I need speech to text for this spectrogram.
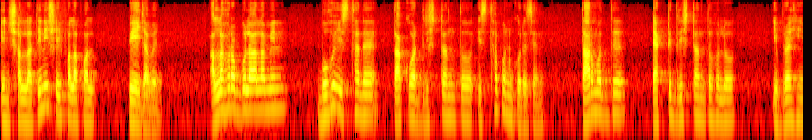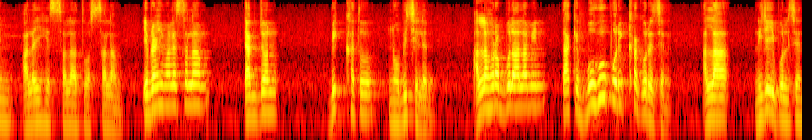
ইনশাল্লাহ তিনি সেই ফলাফল পেয়ে যাবেন। আল্লাহ রব্বুল আলমিন বহু স্থানে তাকুয়ার দৃষ্টান্ত স্থাপন করেছেন, তার মধ্যে একটি দৃষ্টান্ত হলো ইব্রাহিম আলাইসালাতাম ইব্রাহিম আলাইসাল্লাম একজন বিখ্যাত নবী ছিলেন। আল্লাহ রব্বুল আলমিন তাকে বহু পরীক্ষা করেছেন। আল্লাহ নিজেই বলছেন,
